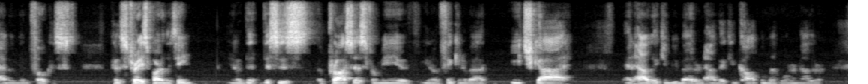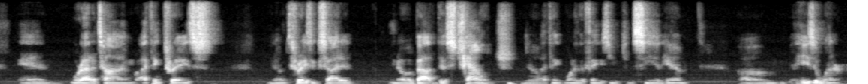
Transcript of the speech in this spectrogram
I haven't been focused because Trae's part of the team. You know, th- this is a process for me of you know thinking about each guy and how they can be better and how they can complement one another. And we're at a time. I think Trae's, you know, Trae's excited you know, about this challenge. You know, I think one of the things you can see in him, um, he's a winner.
